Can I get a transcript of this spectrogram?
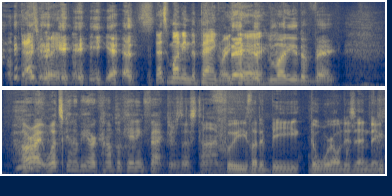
That's great. yes. That's money in the bank right That there. is money in the bank. All right. What's going to be our complicating factors this time? Please let it be the world is ending.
